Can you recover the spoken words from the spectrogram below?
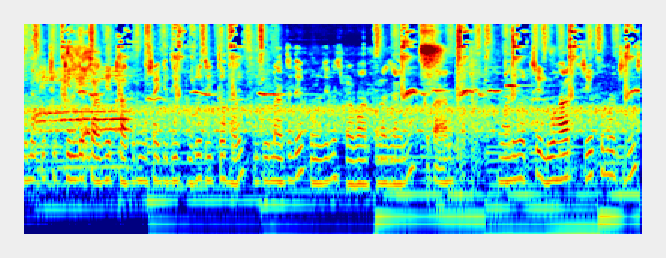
কোনো কিছু কিনলে তো আগে ঠাকুর মশাইকে দিয়ে পুজো দিতে হয়। পুজো না দিলে কোনো জিনিস ব্যবহার করা যায় না। তার মানে হচ্ছে লোহার যে কোনো জিনিস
